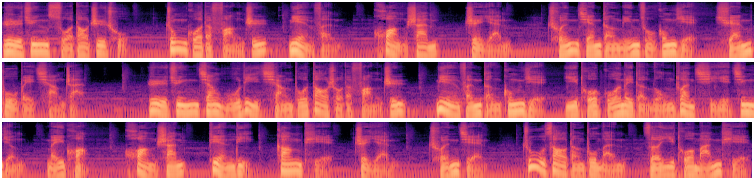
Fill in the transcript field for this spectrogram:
日军所到之处，中国的纺织、面粉、矿山、制盐、纯碱等民族工业全部被强占。日军将武力抢夺到手的纺织、面粉等工业，依托国内的垄断企业经营；煤矿、矿山、电力、钢铁、制盐、纯碱。铸造等部门则依托满铁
